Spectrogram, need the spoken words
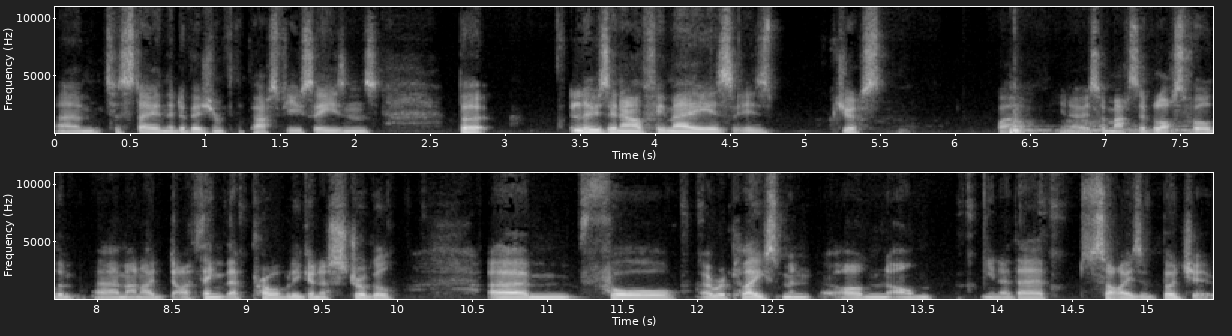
um, to stay in the division for the past few seasons, but losing Alfie May is is just well, you know, it's a massive loss for them, um, and I, I think they're probably going to struggle um, for a replacement on on you know their size of budget.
